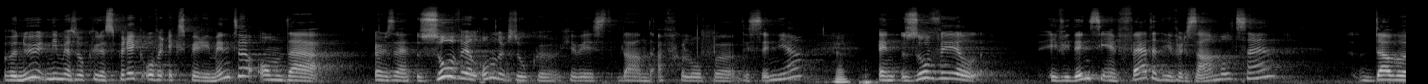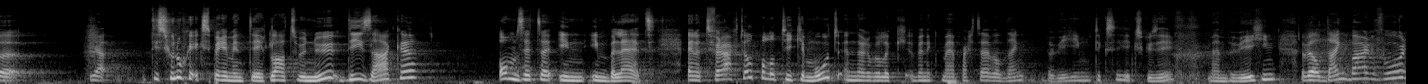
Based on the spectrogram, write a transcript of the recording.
we nu niet meer zo kunnen spreken over experimenten, omdat er zijn zoveel onderzoeken geweest dan de afgelopen decennia ja. en zoveel evidentie en feiten die verzameld zijn, dat we... Ja, het is genoeg geëxperimenteerd. Laten we nu die zaken omzetten in, in beleid. En het vraagt wel politieke moed, en daar wil ik, ben ik mijn partij wel dank... Beweging moet ik zeggen, excuseer. Mijn beweging. Wel dankbaar voor,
